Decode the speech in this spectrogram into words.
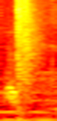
you.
